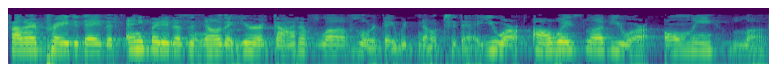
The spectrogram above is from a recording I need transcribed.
Father, I pray today that anybody doesn't know that you're a God of love, Lord, they would know today. You are always love. You are only love.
